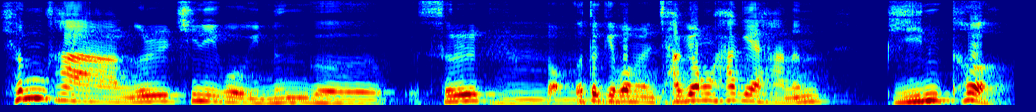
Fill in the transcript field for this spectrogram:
형상을 지니고 있는 것을 음. 또 어떻게 보면 작용하게 하는 빈터,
